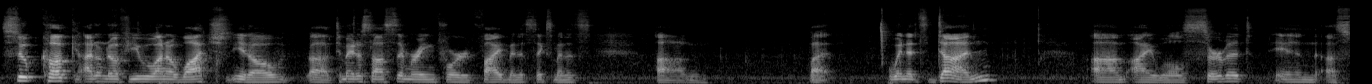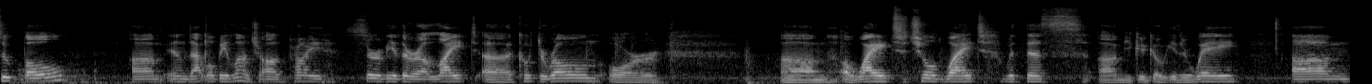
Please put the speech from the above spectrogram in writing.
soup cook. I don't know if you want to watch, you know, uh, tomato sauce simmering for five minutes, six minutes, um, but when it's done, um, I will serve it in a soup bowl um, and that will be lunch. I'll probably serve either a light uh, Cote de Rhone or um, a white, chilled white with this. Um, you could go either way. Um,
